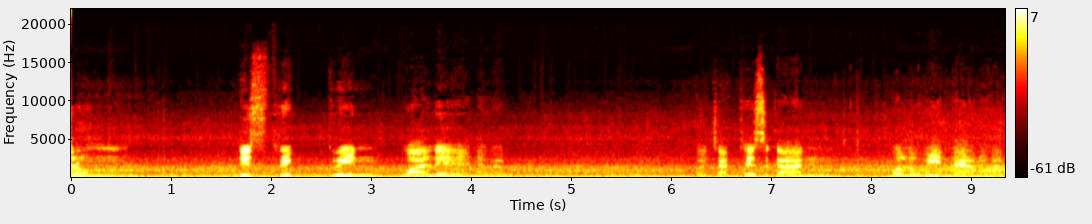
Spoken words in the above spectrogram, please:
ตรง District Green Valley นะครับเขาจัดเทศกาลฮอลลวีนแล้วนะครับ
